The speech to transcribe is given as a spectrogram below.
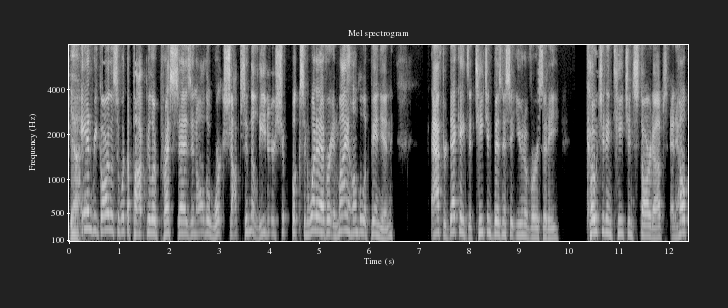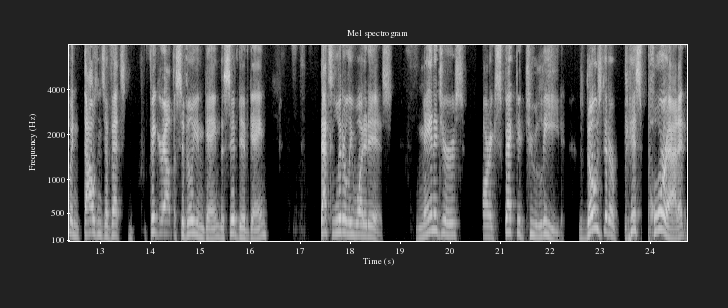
Yeah. And regardless of what the popular press says and all the workshops and the leadership books and whatever, in my humble opinion, after decades of teaching business at university, coaching and teaching startups, and helping thousands of vets figure out the civilian game, the CivDiv game, that's literally what it is. Managers are expected to lead. Those that are piss poor at it,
